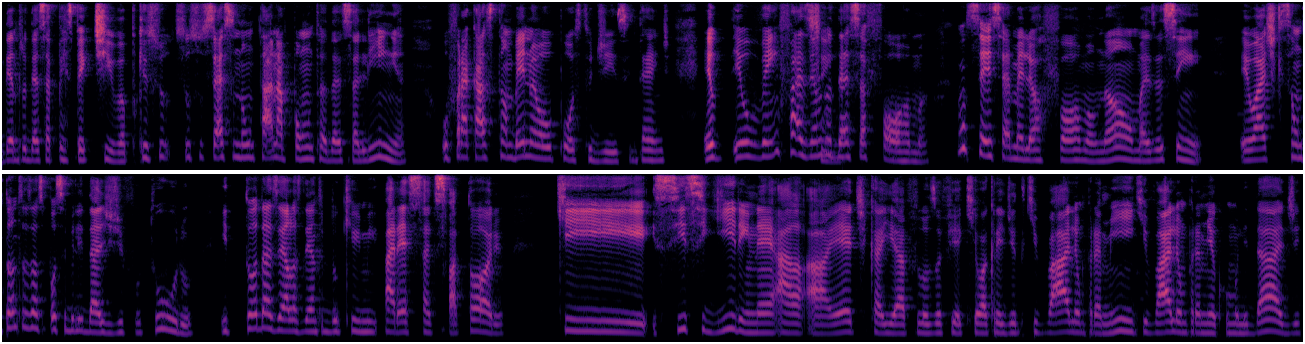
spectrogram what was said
dentro dessa perspectiva, porque se, se, o sucesso não tá na ponta dessa linha, o fracasso também não é o oposto disso, entende? Eu, eu venho fazendo Sim. dessa forma. Não sei se é a melhor forma ou não, mas assim, eu acho que são tantas as possibilidades de futuro e todas elas dentro do que me parece satisfatório, que se seguirem né, a, a ética e a filosofia que eu acredito que valham para mim, que valham para minha comunidade,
